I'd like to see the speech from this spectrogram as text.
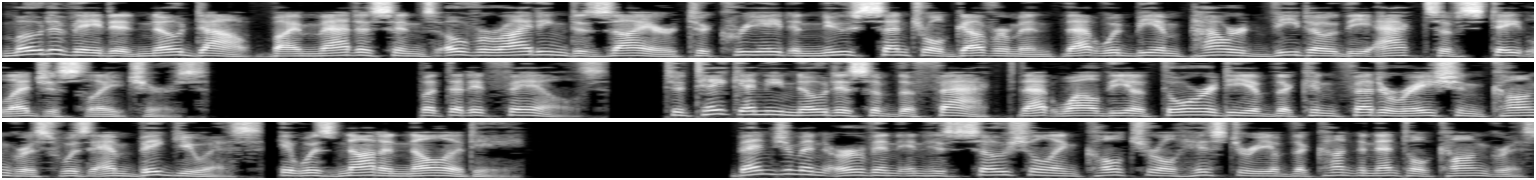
motivated no doubt by Madison's overriding desire to create a new central government that would be empowered veto the acts of state legislatures, but that it fails to take any notice of the fact that while the authority of the Confederation Congress was ambiguous, it was not a nullity. Benjamin Irvin in his Social and Cultural History of the Continental Congress,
